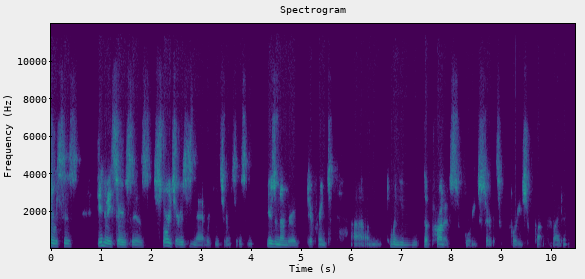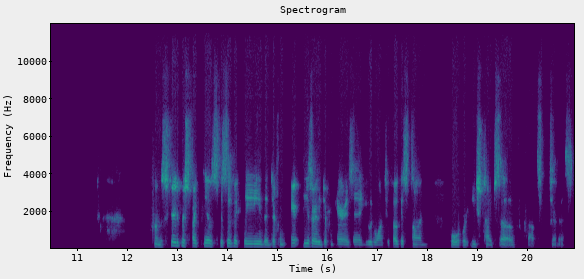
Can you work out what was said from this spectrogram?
services, database services, storage services, networking services. And here's a number of different um, when you the products for each service for each cloud provider. From a security perspective, specifically, the different these are the different areas that you would want to focus on for each types of cloud service.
